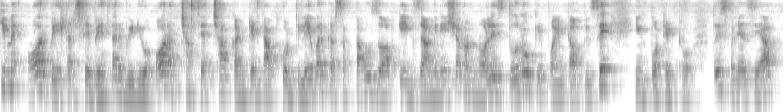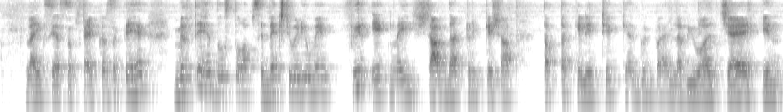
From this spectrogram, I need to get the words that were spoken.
कि मैं और बेहतर से बेहतर वीडियो और अच्छा से अच्छा कंटेंट आपको डिलीवर कर सकता हूँ, जो आपके एग्जामिनेशन और नॉलेज दोनों के पॉइंट ऑफ़ व्यू से इंपॉर्टेंट हो। तो इस वजह से आप लाइक, शेयर, सब्सक्राइब कर सकते हैं। मिलते हैं दोस्तों आपसे नेक्स्ट वीडियो में। फिर एक नई शानदार ट्रिक के साथ। तब तक के लिए take care goodbye love you all जय हिंद।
